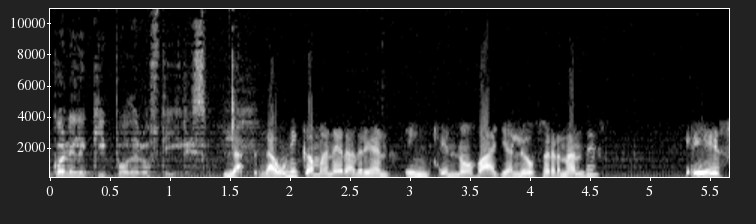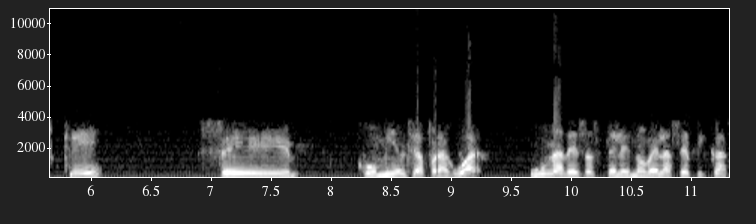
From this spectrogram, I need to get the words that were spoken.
con el equipo de los Tigres. La, la única manera, Adrián, en que no vaya Leo Fernández es que se comience a fraguar una de esas telenovelas épicas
